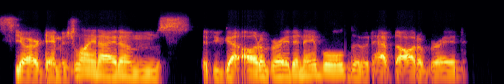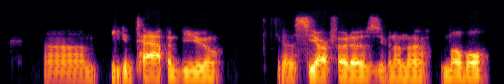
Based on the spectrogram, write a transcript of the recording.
CR damage line items. If you've got auto grade enabled, it would have the auto grade. Um, you can tap and view, you know, the CR photos even on the mobile.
